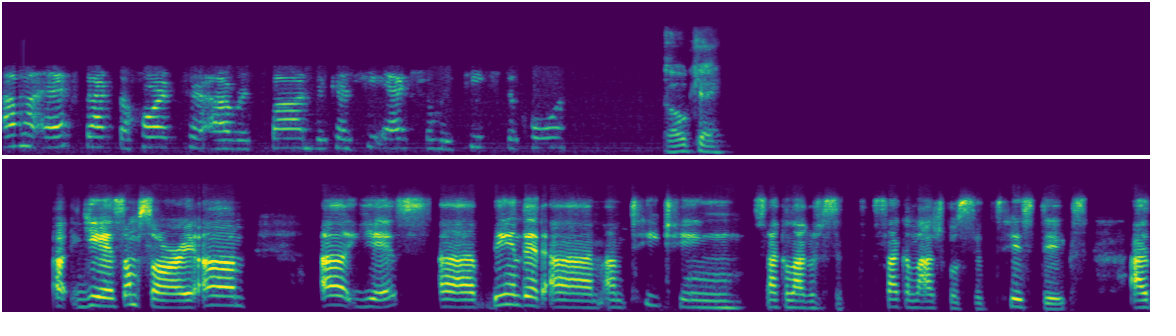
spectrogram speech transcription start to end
I'm gonna ask Dr. Hart to uh, respond because she actually teach the course. okay, Uh, yes, I'm sorry. Um, uh, yes, uh, being that um, I'm teaching psychological psychological statistics, I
